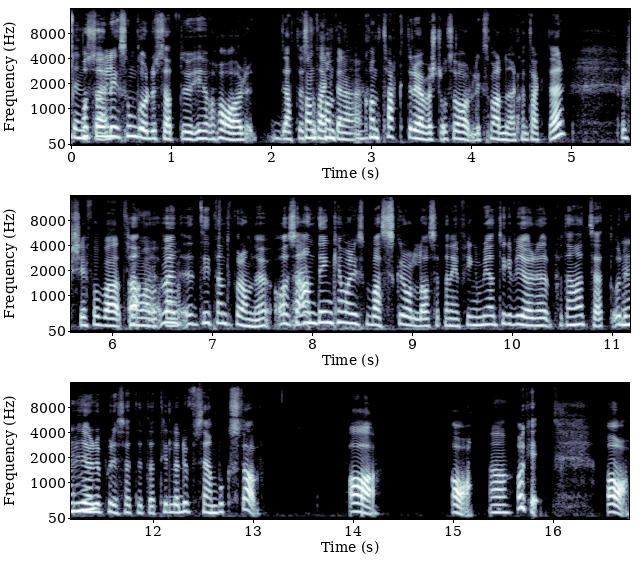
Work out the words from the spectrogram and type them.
Fint och så liksom går du så att du har att det Kontakterna. kont- kontakter överst och så har du liksom alla dina kontakter. Usch, jag får bara Ja, men titta inte på dem nu. Och så Nej. antingen kan man liksom bara scrolla och sätta ner fingret. Men jag tycker vi gör det på ett annat sätt. Och Mhm. vi gör det på det sättet att Tilda, du får säga en bokstav. A. A. Ja. Okej. A.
